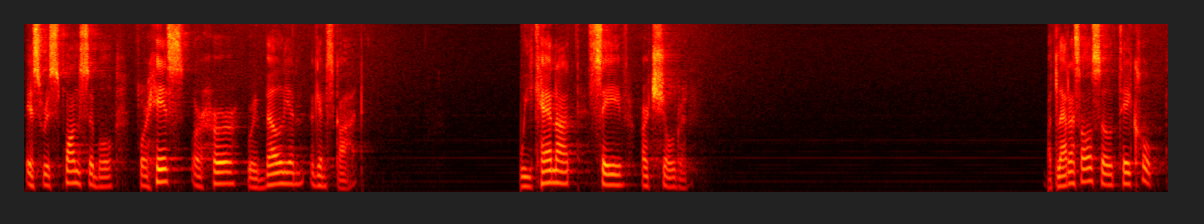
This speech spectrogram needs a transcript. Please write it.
is responsible for his or her rebellion against God. We cannot save our children. But let us also take hope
